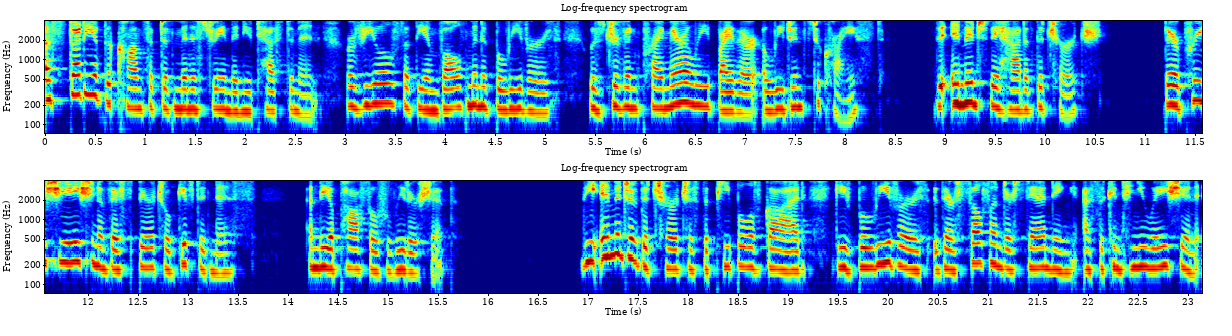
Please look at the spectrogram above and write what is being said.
A study of the concept of ministry in the New Testament reveals that the involvement of believers was driven primarily by their allegiance to Christ, the image they had of the church, their appreciation of their spiritual giftedness, and the apostles' leadership. The image of the church as the people of God gave believers their self understanding as the continuation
